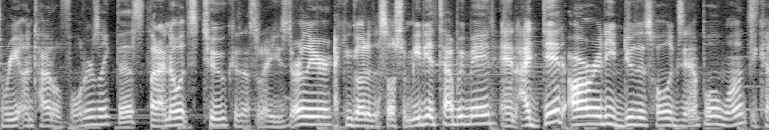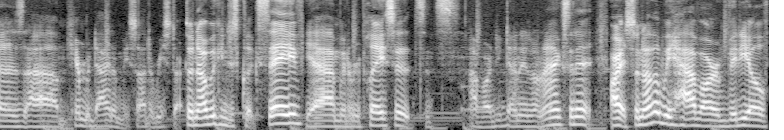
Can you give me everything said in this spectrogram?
three untitled folders like this. But I know it's two because that's what I used earlier. I can go to the social media tab we made. And I did already do this whole example once because um, camera died on me, so I had to restart. So now we can just click save. Yeah, I'm gonna replace it since I've already done it on accident. All right, so now that we have our video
